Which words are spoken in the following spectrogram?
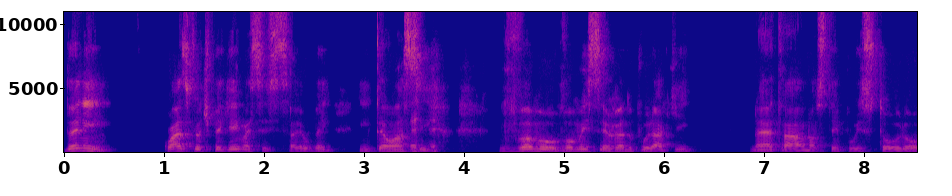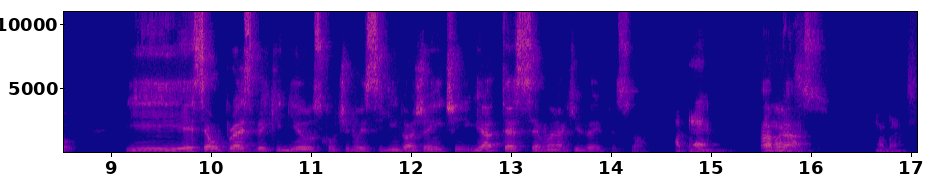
Dani, quase que eu te peguei, mas você saiu bem. Então, assim, vamos, vamos encerrando por aqui, né? Tá, nosso tempo estourou. E esse é o Breast Breaking News. Continue seguindo a gente e até semana que vem, pessoal. Até. Até mais. Abraço. Um abraço.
